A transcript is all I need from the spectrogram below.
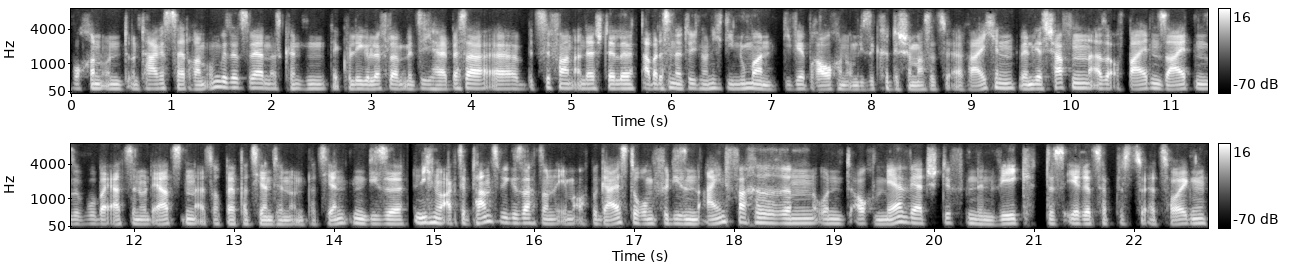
Wochen und, und Tageszeiträumen umgesetzt werden. Das könnten der Kollege Löffler mit Sicherheit besser äh, beziffern an der Stelle. Aber das sind natürlich noch nicht die Nummern, die wir brauchen, um diese kritische Masse zu erreichen. Wenn wir es schaffen, also auf beiden Seiten, sowohl bei Ärztinnen und Ärzten als auch bei Patientinnen und Patienten, diese nicht nur Akzeptanz, wie gesagt, sondern eben auch Begeisterung für diesen einfacheren und auch mehrwertstiftenden Weg des E-Rezeptes zu erzeugen,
